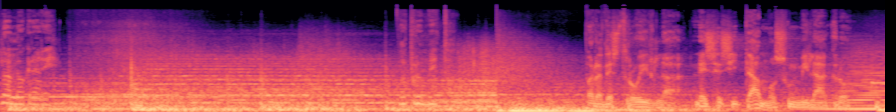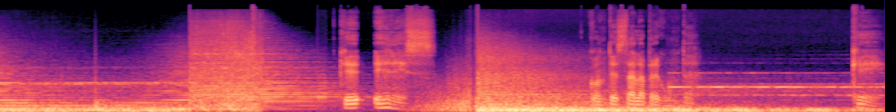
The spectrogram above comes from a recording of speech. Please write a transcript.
Lo lograré. Lo prometo. Para destruirla necesitamos un milagro. ¿Qué eres? Contesta la pregunta. ¿Qué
